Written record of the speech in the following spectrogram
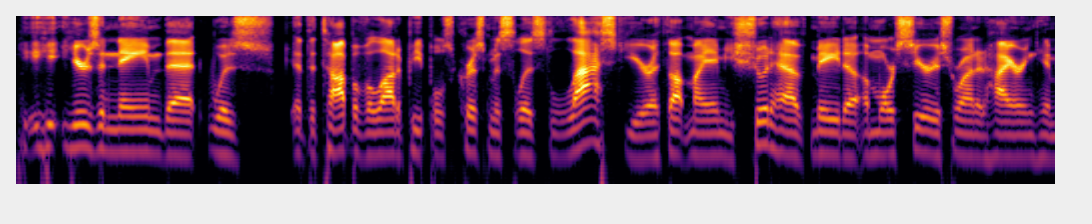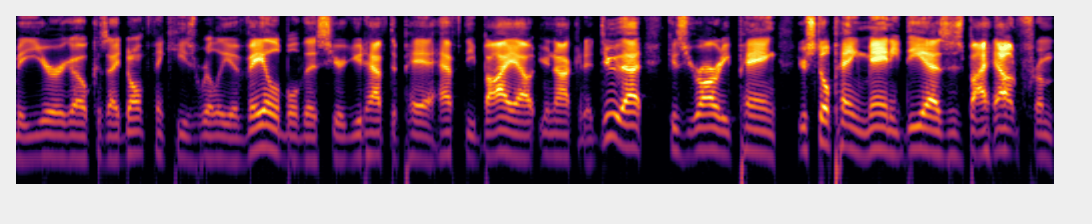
he, here's a name that was at the top of a lot of people's Christmas list last year. I thought Miami should have made a, a more serious run at hiring him a year ago because I don't think he's really available this year. You'd have to pay a hefty buyout. You're not going to do that because you're already paying. You're still paying Manny Diaz's buyout from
